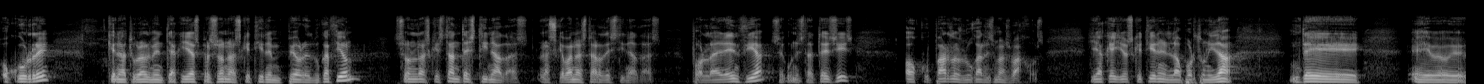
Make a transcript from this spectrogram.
ocurre que naturalmente aquellas personas que tienen peor educación son las que están destinadas, las que van a estar destinadas por la herencia, según esta tesis, a ocupar los lugares más bajos. Y aquellos que tienen la oportunidad de eh,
